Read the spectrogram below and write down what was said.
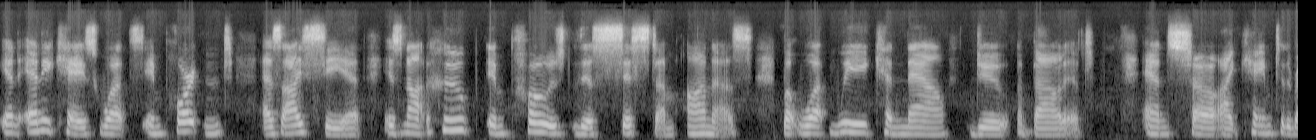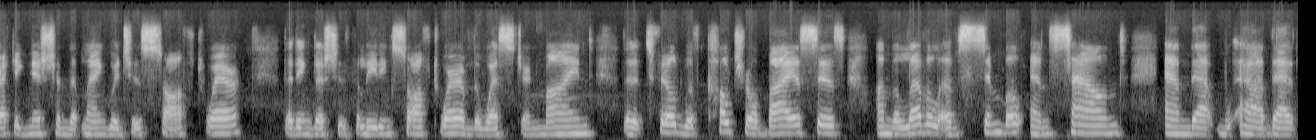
in any case, what's important as I see it, is not who imposed this system on us, but what we can now do about it. And so I came to the recognition that language is software, that English is the leading software of the Western mind, that it's filled with cultural biases on the level of symbol and sound, and that uh, that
